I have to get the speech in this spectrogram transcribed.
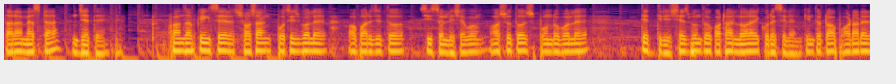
তারা ম্যাচটা জেতে। পাঞ্জাব কিংসের শশাঙ্ক পঁচিশ বলে অপরাজিত ছিচল্লিশ এবং অশুতোষ পনেরো বলে তেত্রিশ। শেষ পর্যন্ত কঠার লড়াই করেছিলেন, কিন্তু টপ অর্ডারের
